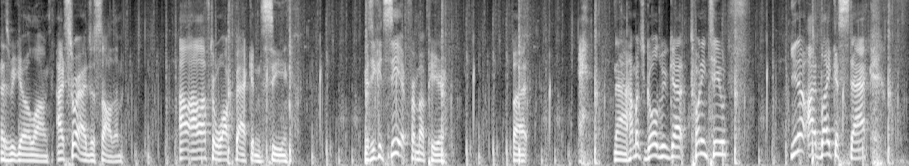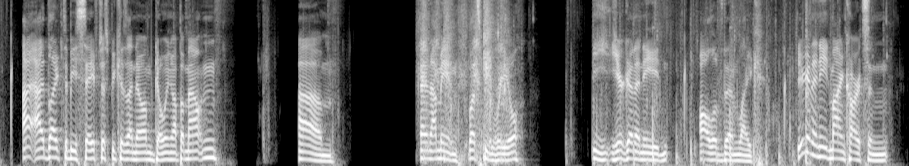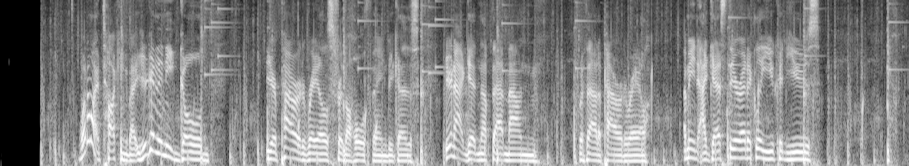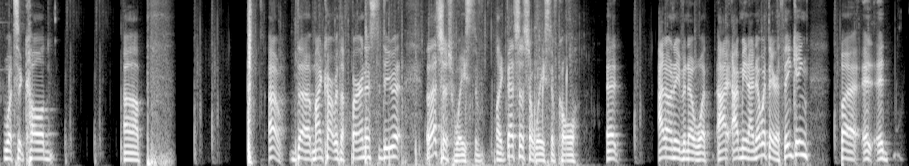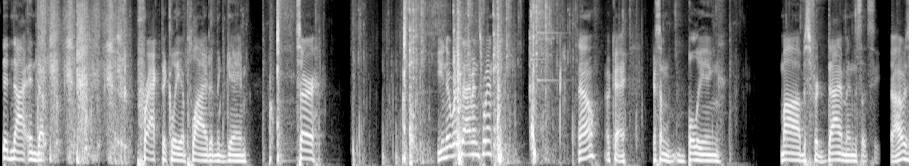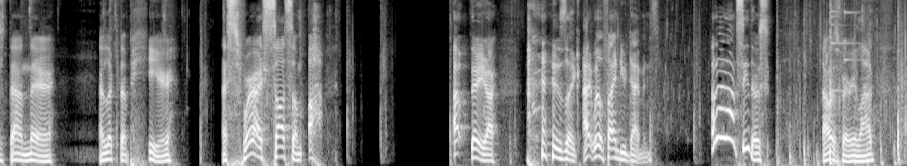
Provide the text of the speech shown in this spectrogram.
as we go along. I swear I just saw them. I'll, I'll have to walk back and see. Because you can see it from up here. But, eh. Now, how much gold we've got? 22. You know, I'd like a stack. I, I'd like to be safe just because I know I'm going up a mountain. Um, and I mean, let's be real. You're gonna need all of them, like, you're gonna need mine carts and... What am I talking about? You're gonna need gold, your powered rails for the whole thing because you're not getting up that mountain without a powered rail. I mean, I guess theoretically you could use... What's it called? Uh... Oh, the minecart with a furnace to do it? But that's just waste of... Like, that's just a waste of coal. It, I don't even know what I I mean I know what they were thinking, but it, it did not end up practically applied in the game. Sir, you know where diamonds went? No? Okay. Guess I'm bullying mobs for diamonds. Let's see. So I was down there. I looked up here. I swear I saw some. Oh, oh there you are. it was like, I will find you diamonds How did I not see those? That was very loud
